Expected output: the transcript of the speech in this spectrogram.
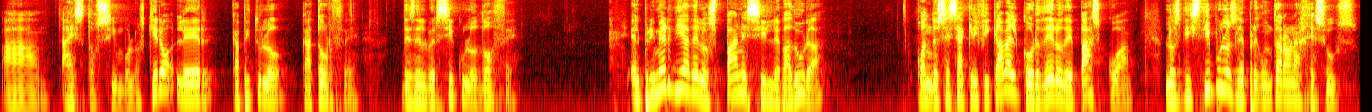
a, estos símbolos. Quiero leer capítulo 14, desde el versículo 12. El primer día de los panes sin levadura, cuando se sacrificaba el cordero de Pascua, los discípulos le preguntaron a Jesús,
